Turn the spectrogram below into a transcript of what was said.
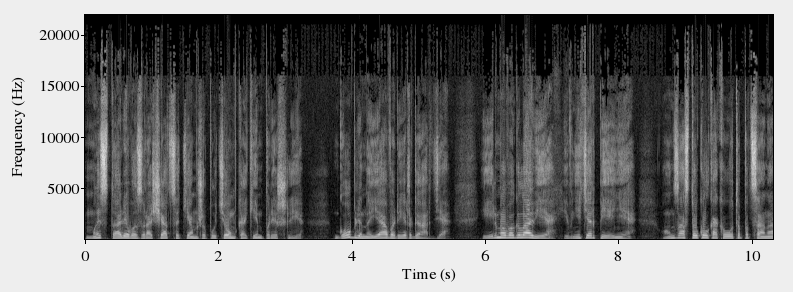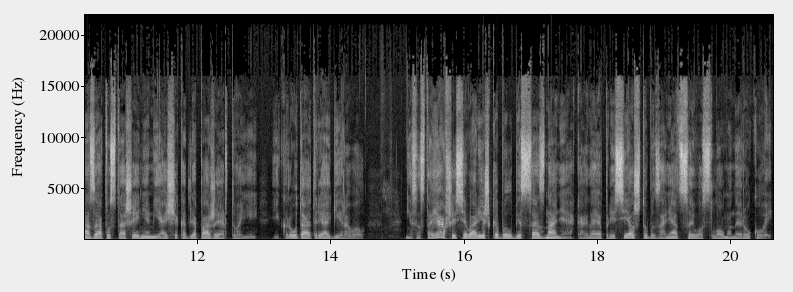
Мы стали возвращаться тем же путем, каким пришли. Гоблин и я в арьергарде. Ильма во главе и в нетерпении. Он застукал какого-то пацана за опустошением ящика для пожертвований и круто отреагировал. Несостоявшийся воришка был без сознания, когда я присел, чтобы заняться его сломанной рукой.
